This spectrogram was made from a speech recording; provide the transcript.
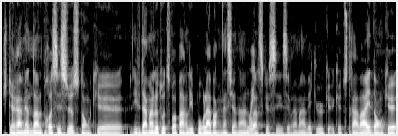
Je te ramène dans le processus. Donc, euh, évidemment, là, toi, tu vas parler pour la Banque nationale Oui. parce que c'est vraiment avec eux que, que tu travailles. Donc, euh,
